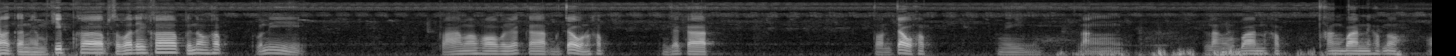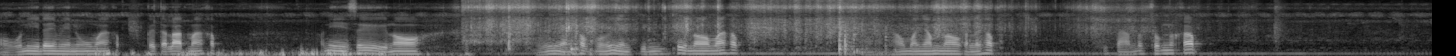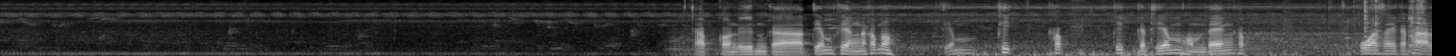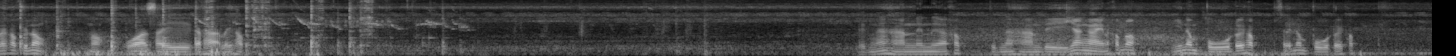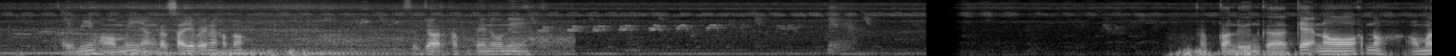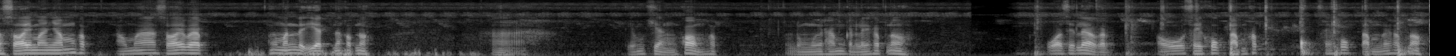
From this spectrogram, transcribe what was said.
พากันแหมคลิปครับ สวัสดีครับพี่น้องครับ วันนี้ฟ้ามาพอบรรยากาศเจ้านะครับบรรยากาศ ตอนเจ้าครับนี่หลังหลังบ้านนะครับข้างบ้านนะครับเนาะโอ้วันนี้ได้เมนูมาครับ ไปตลาดมาครับวันนี้ซื้อนอมีอย่างครับมีอย่างกินซื้อนอมาครับเอามายำนอกันเลยครับ ติดตามรับชมนะครับ ครับก่อนอื่นก็เตรียมเครื่องนะครับเนาะเตรียมพริกครับพริกกระเทียมหอมแดงครับคั่วใส่กระทะเลยครับพี่น้องเนาะคั่วใส่กระทะเลยครับเป็นอาหารเนื้อๆครับเป็นอาหารดีย่างไงายนะครับเนาะมีน้ำปูด้วยครับใส่น้ำปูด้วยครับไข่มีหอมมีอย่างก็ใส่ไปนะครับเนาะสุดยอดครับเมนูนี้ ครับ ก่อนอื่นก็แกะนอครับเนาะเอามาซอยมาย้ำครับ เอามาซอยแบบให้มันละเอียดนะครับเนาะอ่าเตรียมเขียงพร้อมครับลงมือทำกันเลยครับเนาะว่าเสร็จแล้วก็เอาใส่โคกตำครับ ใส่โคกตำเลยครับเนาะ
